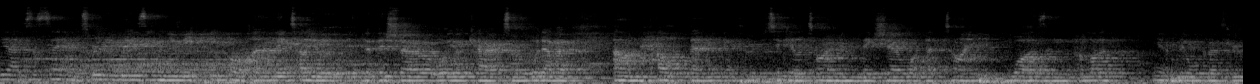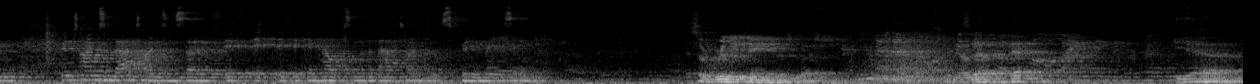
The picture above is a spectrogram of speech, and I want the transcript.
Yeah, it's the same. It's really amazing when you meet people and they tell you that the show or your character or whatever um, helped them particular time and they share what that time was. And a lot of, you know, we all go through good times and bad times. And so if, if, if it can help some of the bad times, it's pretty amazing. That's a really dangerous question. You know, that, that, yeah.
